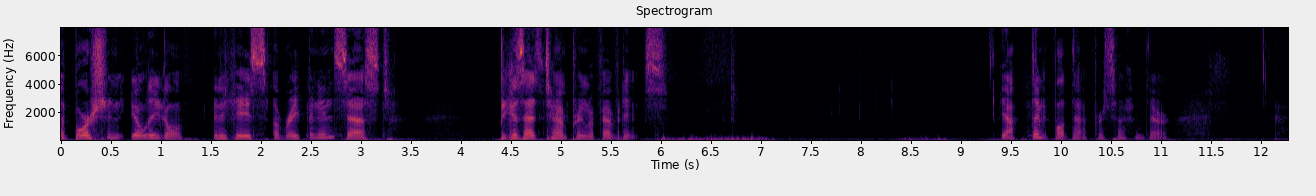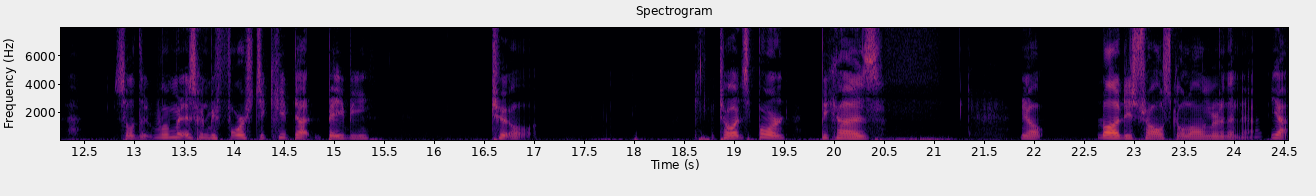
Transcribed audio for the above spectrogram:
abortion illegal in the case of rape and incest because that's tampering with evidence. Yeah, think about that for a second there. So the woman is going to be forced to keep that baby till till it's born because you know a lot of these trials go longer than that. Yeah.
